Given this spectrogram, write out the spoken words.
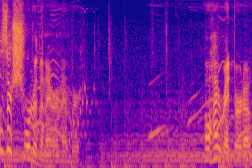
levels are shorter than I remember. Oh, hi, Redberto.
